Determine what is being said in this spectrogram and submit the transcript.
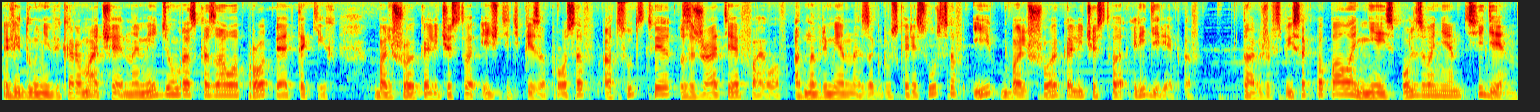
Ведунья Викарамачи на Medium рассказала про 5 таких. Большое количество HTTP запросов, отсутствие сжатия файлов, одновременная загрузка ресурсов и большое количество редиректов. Также в список попало неиспользование CDN.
